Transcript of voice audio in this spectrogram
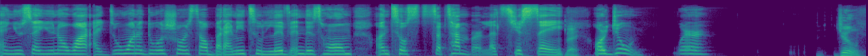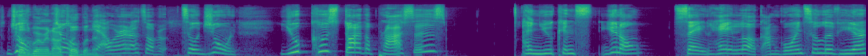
and you say, you know what, I do want to do a short sale, but I need to live in this home until September, let's just say, Right. or June. We're June. Because we're in June. October now. Yeah, we're in October. Till June. You could start the process and you can, you know, say, hey, look, I'm going to live here.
